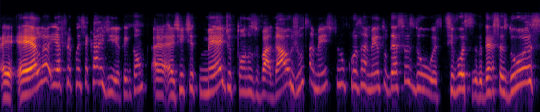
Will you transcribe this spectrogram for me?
é, ela e a frequência cardíaca. Então, a, a, gente mede o tônus vagal justamente no cruzamento dessas duas. Se você dessas duas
